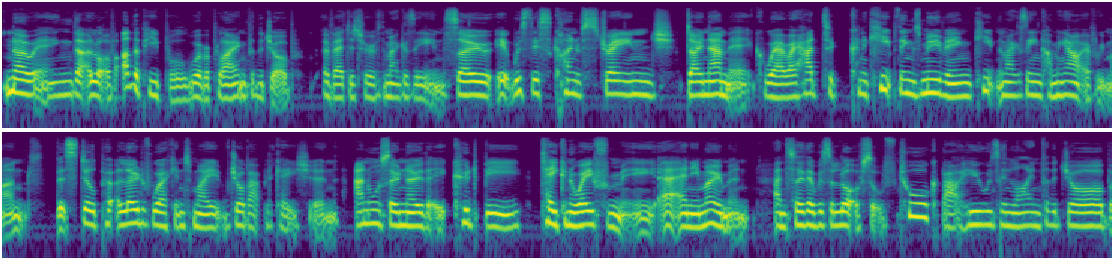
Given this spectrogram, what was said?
knowing that a lot of other people were applying for the job of editor of the magazine. So it was this kind of strange dynamic where I had to kind of keep things moving, keep the magazine coming out every month, but still put a load of work into my job application and also know that it could be taken away from me at any moment. And so there was a lot of sort of talk about who was in line for the job,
